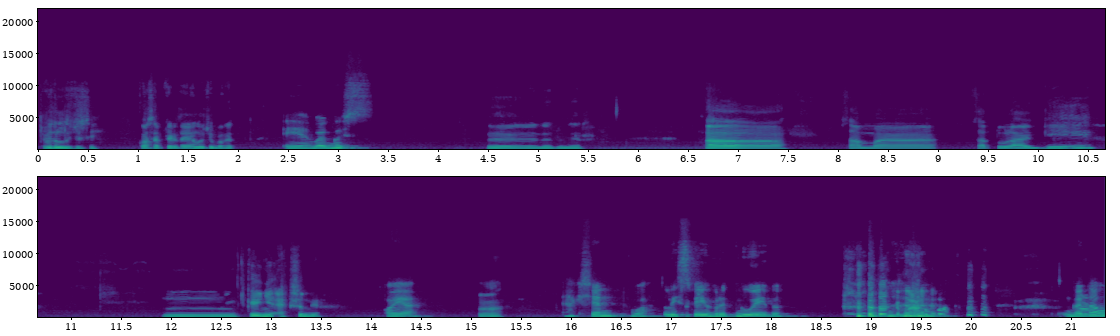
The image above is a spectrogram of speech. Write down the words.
Tapi itu lucu sih. Konsep ceritanya lucu banget. Iya, bagus. Bener-bener. Eh sama satu lagi, hmm, kayaknya action ya. Oh ya, Heeh. action. Wah, least Action. favorite gue itu. Kenapa? Nggak tahu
